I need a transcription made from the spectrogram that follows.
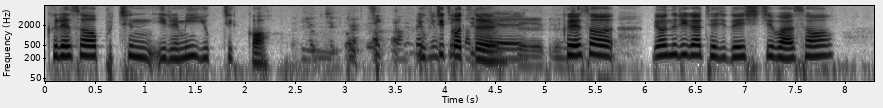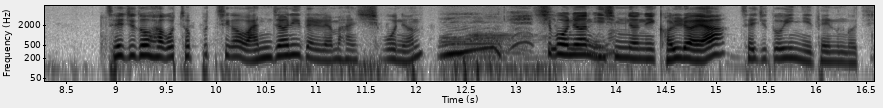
그래서 붙인 이름이 육지꺼. 육지껏. 육지껏들. 그래서 며느리가 제주도에 시집 와서 제주도하고 접붙이가 완전히 되려면 한 15년, 음. 15년, 20년이 걸려야 제주도인이 되는 거지.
